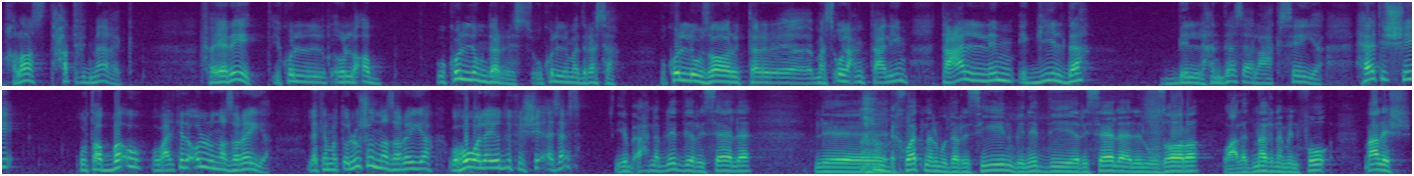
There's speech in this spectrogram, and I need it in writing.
خلاص اتحط في دماغك. فيا ريت يكون كل أب وكل مدرس وكل مدرسه وكل وزارة مسؤول عن التعليم تعلم الجيل ده بالهندسة العكسية. هات الشيء وطبقه وبعد كده قول له النظرية. لكن ما تقولوش النظرية وهو لا يدرك الشيء أساسا. يبقى إحنا بندي رسالة لإخواتنا المدرسين بندي رسالة للوزارة وعلى دماغنا من فوق. معلش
